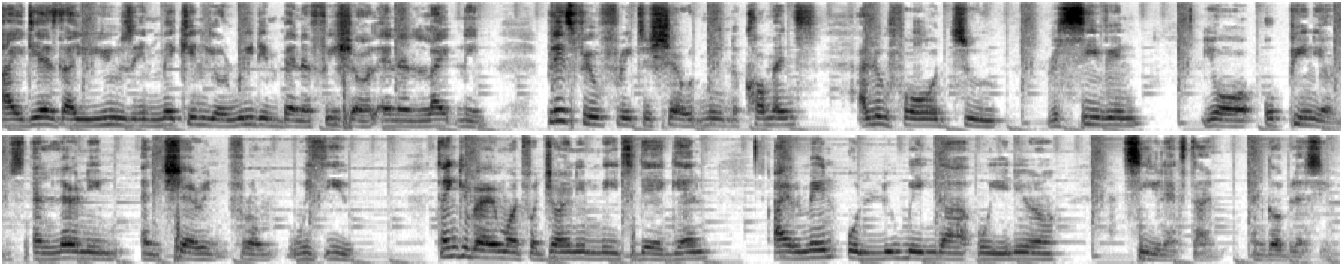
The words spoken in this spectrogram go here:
ideas that you use in making your reading beneficial and enlightening please feel free to share with me in the comments. I look forward to receiving your opinions and learning and sharing from with you. Thank you very much for joining me today again. I remain Olubenga Oyiniro. See you next time and God bless you.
